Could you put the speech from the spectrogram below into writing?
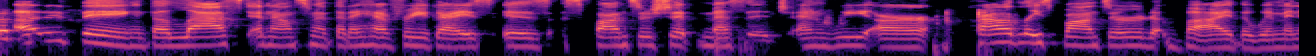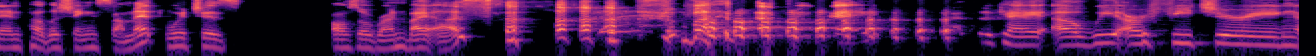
Other thing, the last announcement that I have for you guys is sponsorship message. And we are proudly sponsored by the Women in Publishing Summit, which is also run by us. but that's okay okay. Uh, we are featuring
